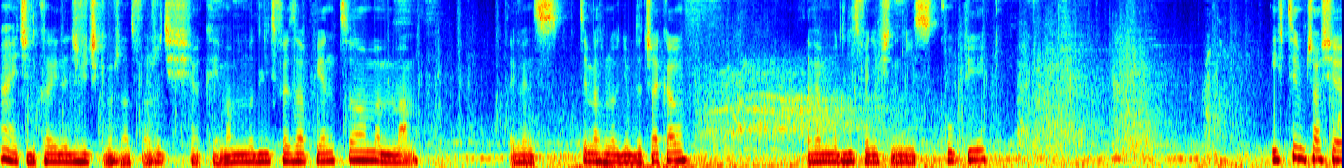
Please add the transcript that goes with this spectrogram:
Ej, czyli kolejne drzwiczki można otworzyć. Okej, okay, mamy modlitwę zapiętą, mam. Tak więc tym razem nawet nie będę czekał. Stawiam modlitwę, niech się na niej skupi. I w tym czasie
